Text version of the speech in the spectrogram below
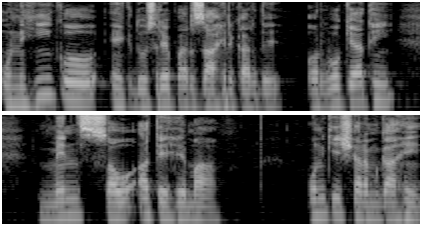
انہیں کو ایک دوسرے پر ظاہر کر دے۔ اور وہ کیا تھیں؟ من سوعت ہما ان کی شرمگاہیں۔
